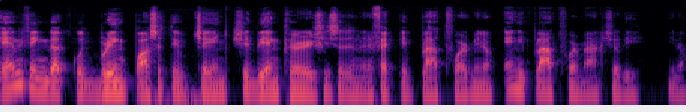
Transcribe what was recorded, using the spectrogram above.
anything that could bring positive change should be encouraged is an effective platform. You know, any platform actually. You know,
